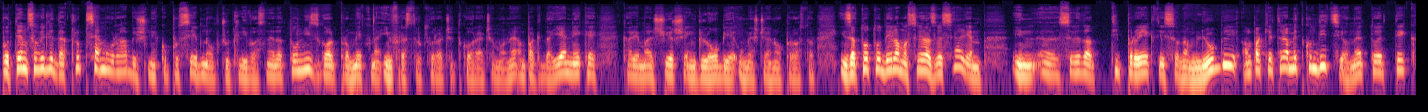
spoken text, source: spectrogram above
potem so videli, da kljub vsemu rabiš neko posebno občutljivost, ne, da to ni zgolj prometna infrastruktura, če tako rečemo, ne, ampak da je nekaj, kar je malce širše in globje umeščeno v prostor. In zato to delamo, seveda, z veseljem. In eh, seveda ti projekti so nam ljubi, ampak je treba imeti kondicijo. Ne, to je tek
